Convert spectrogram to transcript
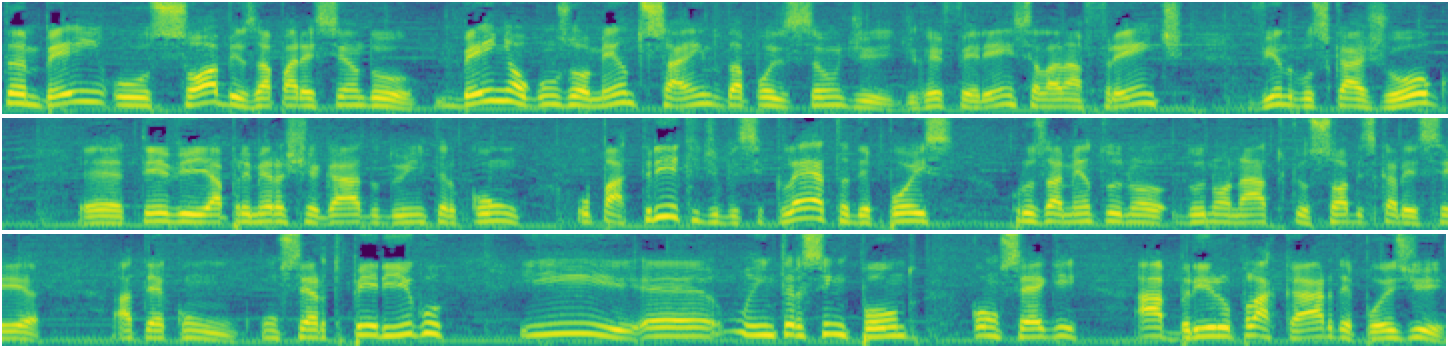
Também o Sobis aparecendo bem em alguns momentos, saindo da posição de, de referência lá na frente, vindo buscar jogo. É, teve a primeira chegada do Inter com o Patrick de bicicleta, depois cruzamento do Nonato que o Sobis cabeceia até com, com certo perigo. E é, o Inter se impondo consegue abrir o placar depois de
